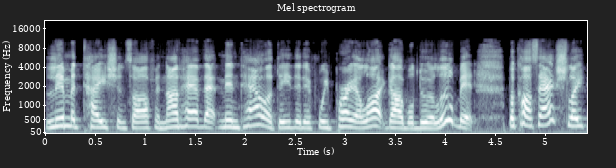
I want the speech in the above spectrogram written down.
limitations off and not have that mentality that if we pray a lot, God will do a little bit. Because actually,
